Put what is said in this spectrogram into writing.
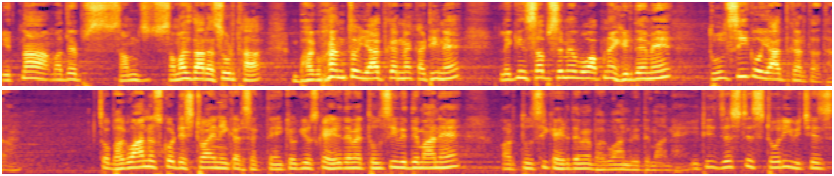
इतना मतलब समझदार असुर था। भगवान तो याद करना कठिन है, लेकिन सब समय वो अपना हृदय में तुलसी को याद करता था। तो भगवान उसको डिस्ट्रॉय नहीं कर सकते हैं, क्योंकि उसके हृदय में तुलसी विद्यमान है और तुलसी के हृदय में भगवान विद्यमान है। It is just a story which is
